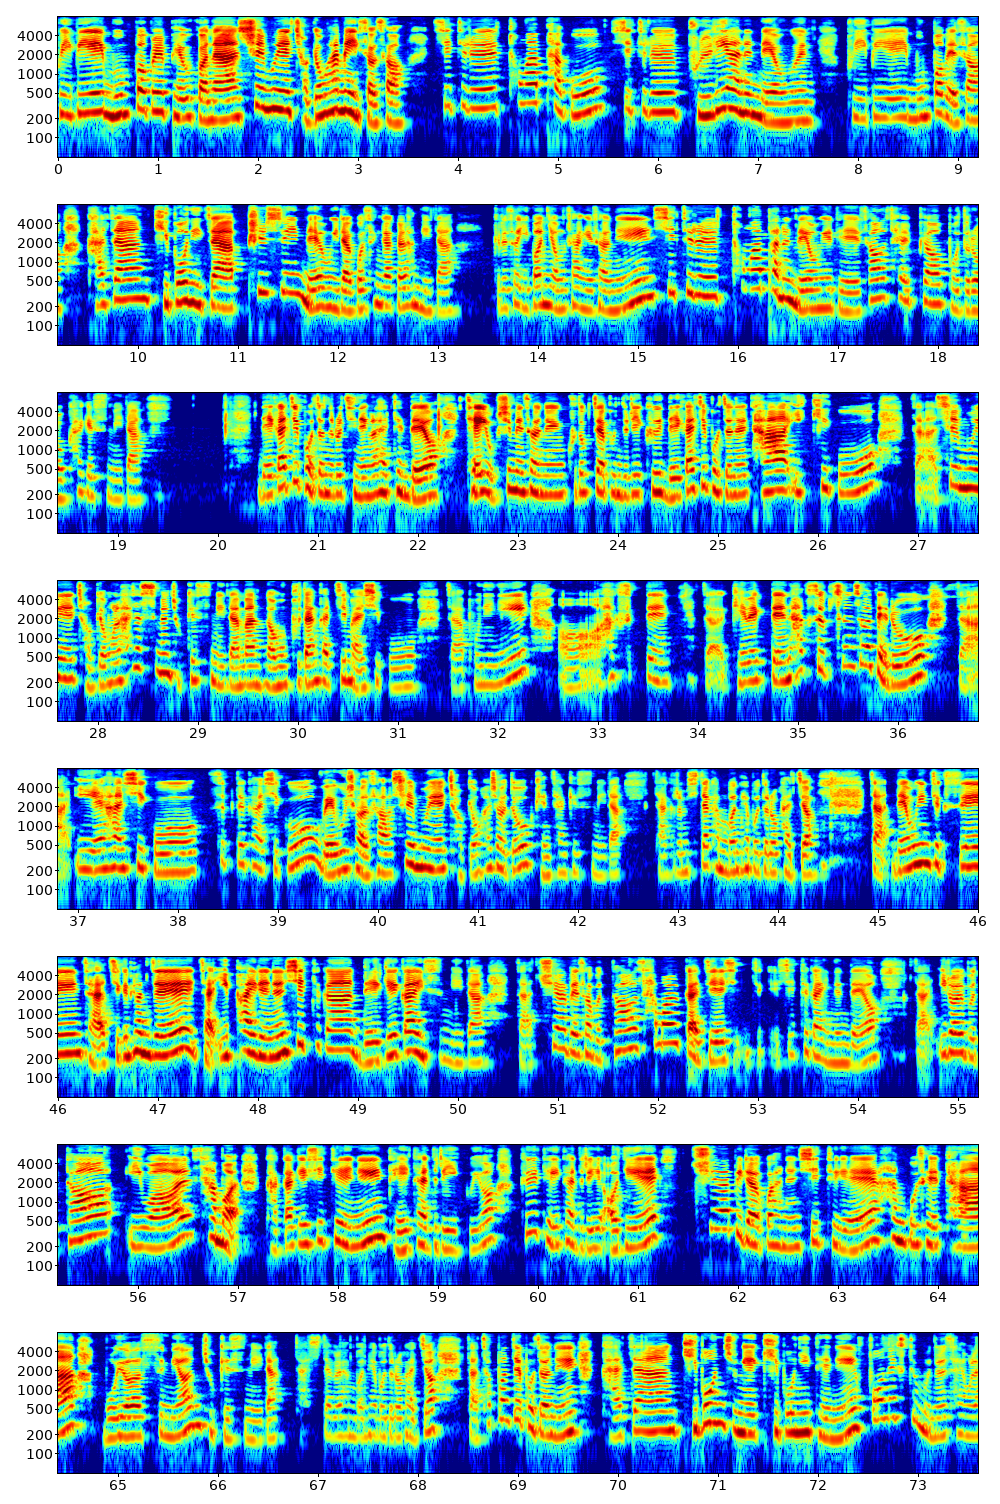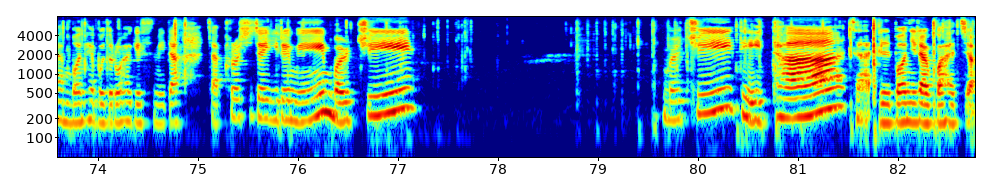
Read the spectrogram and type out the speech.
VBA 문법을 배우거나 실무에 적용함에 있어서 시트를 통합하고 시트를 분리하는 내용은 VBA 문법에서 가장 기본이자 필수인 내용이라고 생각을 합니다. 그래서 이번 영상에서는 시트를 통합하는 내용에 대해서 살펴보도록 하겠습니다. 네 가지 버전으로 진행을 할 텐데요. 제 욕심에서는 구독자분들이 그 네 가지 버전을 다 익히고 자, 실무에 적용을 하셨으면 좋겠습니다만 너무 부담 갖지 마시고 자, 본인이 어, 학습된 자, 계획된 학습 순서대로 자, 이해하시고 습득하시고 외우셔서 실무에 적용하셔도 괜찮겠습니다. 자, 그럼 시작 한번 해보도록 하죠. 자, 내용인 즉슨 자, 지금 현재 자, 이 파일에는 시트가 4개가 있습니다. 자, 취합에서부터 3월까지의 시트가 있는데요. 자, 1월부터 2월, 3월 각각의 시트에는 데이터들이 있고요. 그 데이터들이 어디에 취합이라고 하는 시트에 한 곳에 다 모였으면 좋겠습니다. 자, 시작을 한번 해보도록 하죠. 자, 첫 번째 버전은 가장 기본 중에 기본이 되는 포넥스트 문을 사용을 한번 해보도록 하겠습니다. 자, 프로시저 이름은 멀쥐 멀쥐 데이터 자 1번이라고 하죠.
